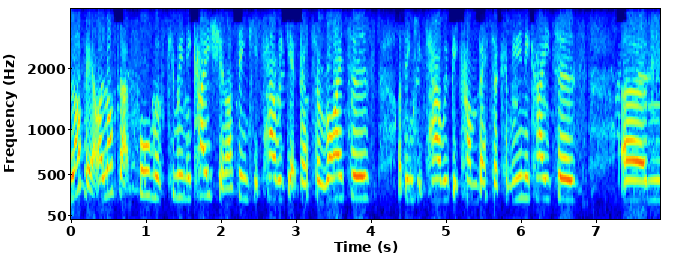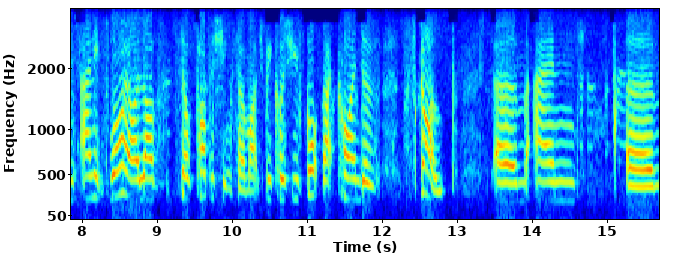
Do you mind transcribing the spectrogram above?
love it. I love that form of communication. I think it's how we get better writers. I think it's how we become better communicators. Um, and it's why I love self-publishing so much because you've got that kind of scope um, and um,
